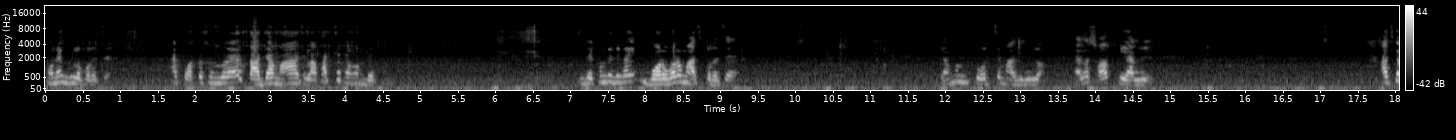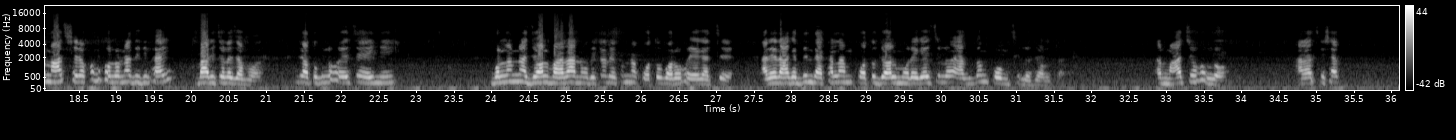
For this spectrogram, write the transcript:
অনেকগুলো পড়েছে। আর কত সুন্দর তাজা মাছ, লাফাচ্ছে কেমন দেখুন। দেখুন দিদি ভাই, বড় বড় মাছ পড়েছে। কেমন করছে মাছগুলো, এগুলো সব পিয়ালি। আজকে মাছ সেরকম হলো না দিদি ভাই, বাড়ি চলে যাব। যতগুলো হয়েছে এই নেই। বললাম না, জল বাড়া নদীটা দেখুন না কত বড় হয়ে গেছে। আর এর আগের দিন দেখালাম কত জল মরে গেছিল, একদম কম ছিল জলটা। আর মাছও হলো। আর আজকে সাথ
